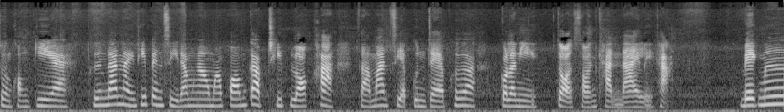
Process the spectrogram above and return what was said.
ส่วนของเกียร์พื้นด้านในที่เป็นสีดำเงามาพร้อมกับชิปล็อกค่ะ สามารถเสียบกุญแจเพื่อ กรณีจอดซ้อนคันได้เลยค่ะ เบรกมือ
